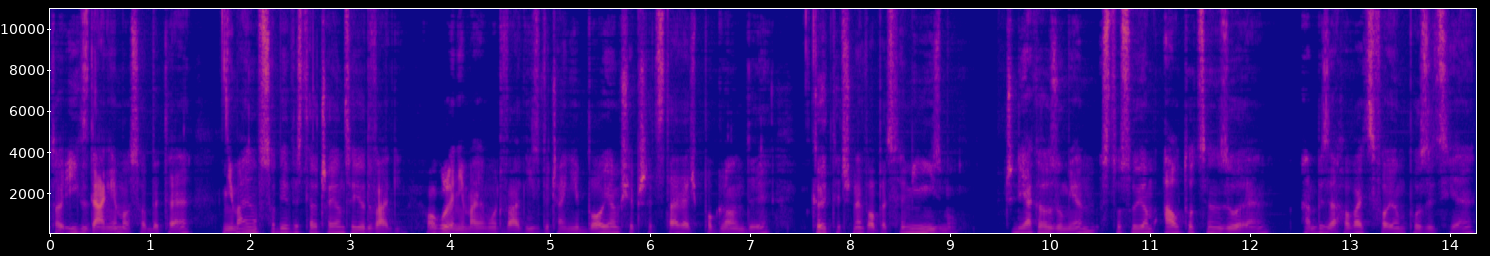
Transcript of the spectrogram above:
to ich zdaniem osoby te nie mają w sobie wystarczającej odwagi. W ogóle nie mają odwagi, zwyczajnie boją się przedstawiać poglądy krytyczne wobec feminizmu. Czyli, jak rozumiem, stosują autocenzurę aby zachować swoją pozycję,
